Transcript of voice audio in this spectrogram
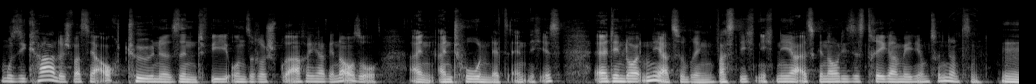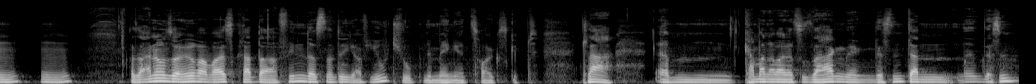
musikalisch, was ja auch Töne sind, wie unsere Sprache ja genauso ein, ein Ton letztendlich ist, äh, den Leuten näher zu bringen. Was liegt nicht näher, als genau dieses Trägermedium zu nutzen? Mhm, mh. Also einer unserer Hörer weist gerade darauf hin, dass es natürlich auf YouTube eine Menge Zeugs gibt. Klar, ähm, kann man aber dazu sagen, das sind dann, das sind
